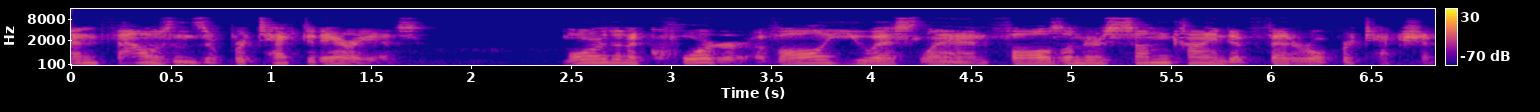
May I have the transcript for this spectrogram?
and thousands of protected areas. More than a quarter of all U.S. land falls under some kind of federal protection.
